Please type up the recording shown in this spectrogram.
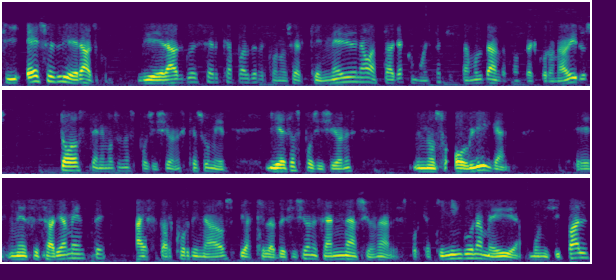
Si eso es liderazgo, liderazgo es ser capaz de reconocer que en medio de una batalla como esta que estamos dando contra el coronavirus, todos tenemos unas posiciones que asumir y esas posiciones nos obligan eh, necesariamente a estar coordinados y a que las decisiones sean nacionales, porque aquí ninguna medida municipal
